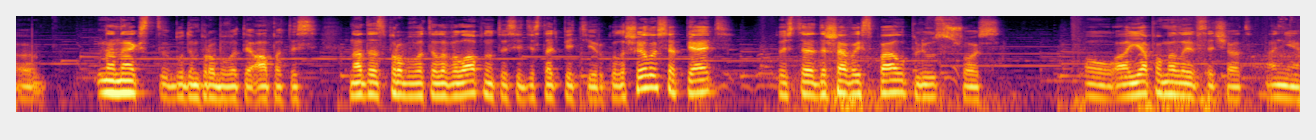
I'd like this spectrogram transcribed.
Е, На next будемо пробувати апатись. Надо спробувати левелапнутись і дістати п'ятірку. Лишилося 5. Тобто це дешевий спел плюс щось. Оу, а я помилився, чат. А ні.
